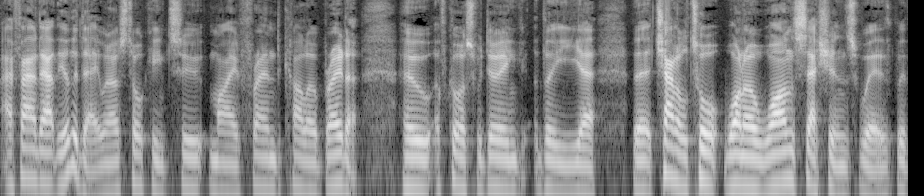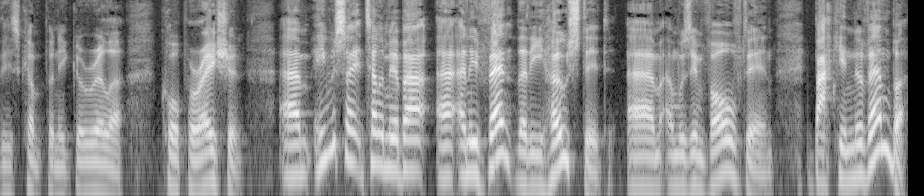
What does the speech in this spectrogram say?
I found out the other day when I was talking to my friend Carlo Brayda, who of course we're doing the uh, the Channel Talk 101 sessions with with his company Gorilla Corporation. Um, he was saying, telling me about uh, an event that he hosted um, and was involved in back in November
